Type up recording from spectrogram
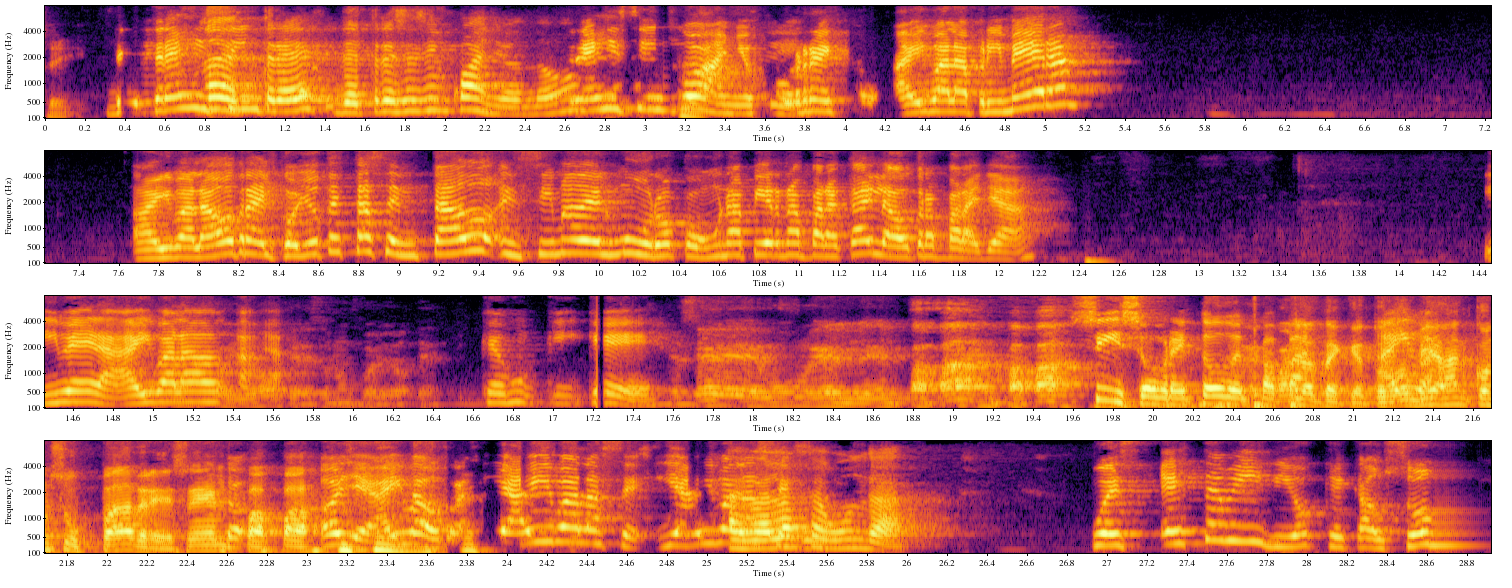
De 3 y 5 de 3 y 5 años, ¿no? 3 y 5 años, correcto. Ahí va la primera. Ahí va la otra. El coyote está sentado encima del muro con una pierna para acá y la otra para allá. Y verá, ahí va la. ¿Qué es un qué? Ese es el, el, papá, el papá. Sí, sobre todo el papá. Acuérdate que todos viajan con sus padres, ese es el papá. Oye, ahí va otra. Y ahí va la, y ahí va ahí la, va segunda. la segunda. Pues este vídeo que causó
